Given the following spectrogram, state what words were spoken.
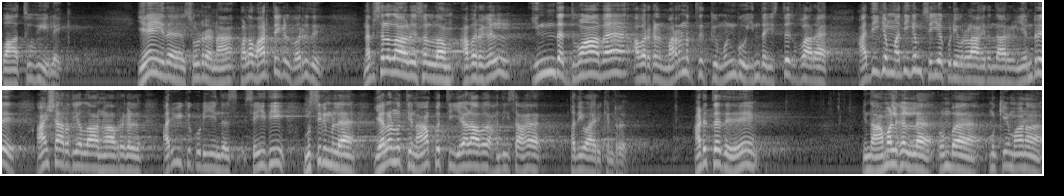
வா தூபி இலைக் ஏன் இதை சொல்கிறேன்னா பல வார்த்தைகள் வருது. நபிசல்லா அலுவலாம் அவர்கள் இந்த துவாவை அவர்கள் மரணத்துக்கு முன்பு இந்த இஸ்தகுஃபாரை அதிகம் அதிகம் செய்யக்கூடியவர்களாக இருந்தார்கள் என்று ஆயிஷா ரதியல்லான் அவர்கள் அறிவிக்கக்கூடிய இந்த செய்தி முஸ்லீமில் எழுநூற்றி நாற்பத்தி ஏழாவது ஹதீஸாக பதிவாயிருக்கின்றது. அடுத்தது இந்த அமல்களில் ரொம்ப முக்கியமான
